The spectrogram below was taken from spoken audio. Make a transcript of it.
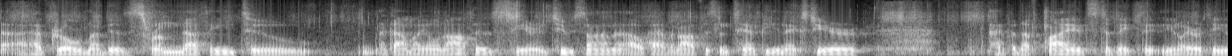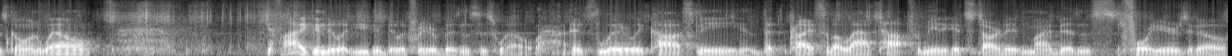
I've grown my business from nothing to I got my own office here in Tucson. I'll have an office in Tempe next year have enough clients to make you know everything is going well. If I can do it, you can do it for your business as well. It's literally cost me the price of a laptop for me to get started in my business four years ago.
